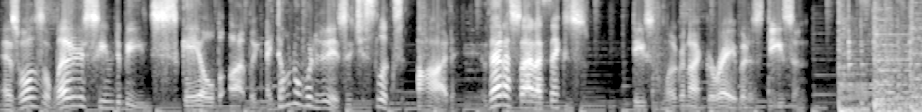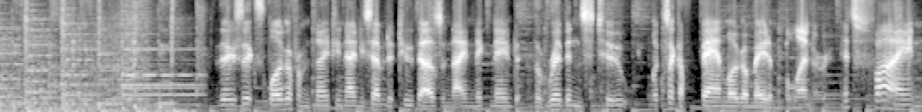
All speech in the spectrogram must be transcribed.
As well as the letters seem to be scaled oddly. I don't know what it is, it just looks odd. That aside, I think it's decent logo. Not great, but it's decent. Their sixth logo from 1997 to 2009, nicknamed The Ribbons 2. Looks like a fan logo made in Blender. It's fine.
